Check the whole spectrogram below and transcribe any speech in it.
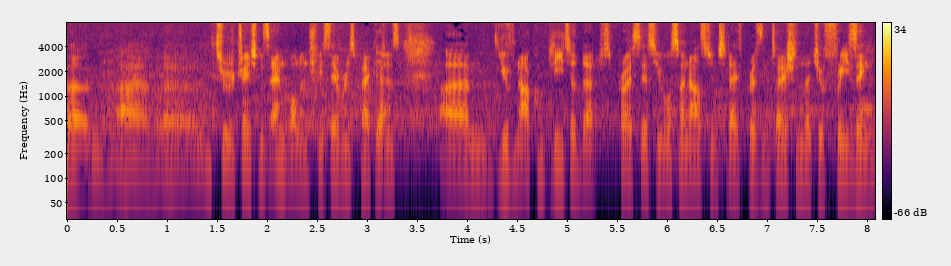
um, uh, uh, through retrenchments and voluntary severance packages. Um, you've now completed that process. You've also announced in today's presentation that you're freezing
